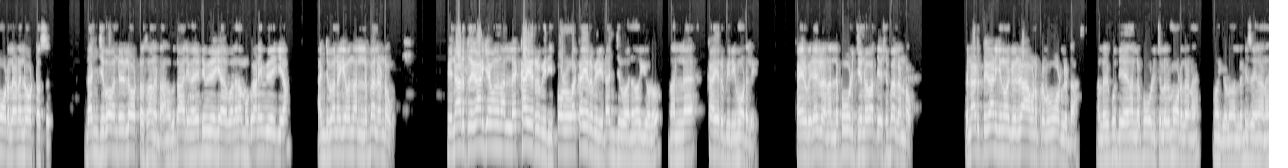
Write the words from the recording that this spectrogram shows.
മോഡലാണ് ലോട്ടസ് ഇത് അഞ്ച് പവന്റെ ഒരു ലോട്ടസ് ആണ് കേട്ടോ നമുക്ക് താലിമേലായിട്ട് ഉപയോഗിക്കാം. അതുപോലെ നമുക്ക് വേണമെങ്കിൽ ഉപയോഗിക്കാം. അഞ്ച് പവനൊക്കെ ആകുമ്പോൾ നല്ല ബലം ഉണ്ടാവും. പിന്നെ അടുത്ത് കാണിക്കാൻ പോകുന്നത് നല്ല കയറുപിരി പൊള്ള കയറുപിരി കേട്ടോ അഞ്ച് പവന് നോക്കിയോളൂ നല്ല കയറുപിരി മോഡൽ കയറുപിരി അല്ല നല്ല പോളിച്ചുണ്ടാവും അത്യാവശ്യം ബലം ഉണ്ടാവും. പിന്നെ അടുത്ത് കാണിക്കുന്ന നോക്കിയോ ഒരു രാവണപ്രഭു മോഡൽ ഇട്ടാ നല്ലൊരു പുതിയ നല്ല പോളിച്ചുള്ള ഒരു മോഡലാണ് നോക്കിയോളൂ നല്ല ഡിസൈനാണ്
